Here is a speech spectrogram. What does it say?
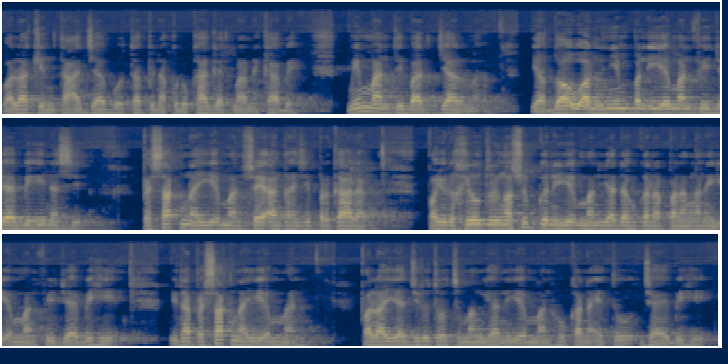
walakin ta'jabu tapi nak kudu kaget maraneh kabeh. miman tibat jalma ya dau anu nyimpen ieu man fi jabihi nasi pesakna ieu man saean ka hiji perkara. Payudkhilu tuluy ngasupkeun ieu man yadahu kana panangan ieu man fi jabihi. Dina pesakna ieu man. Fala yajidu tu tumanggihan ieu man hukana itu jabihi.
